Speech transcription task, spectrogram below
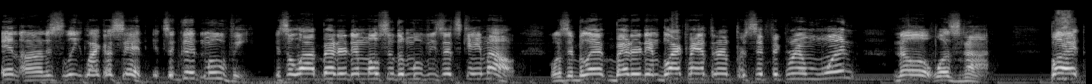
And honestly, like I said, it's a good movie. It's a lot better than most of the movies that's came out. Was it better than Black Panther and Pacific Rim 1? No, it was not. But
